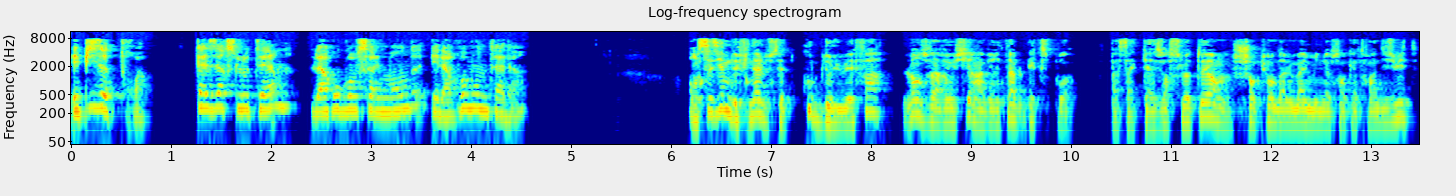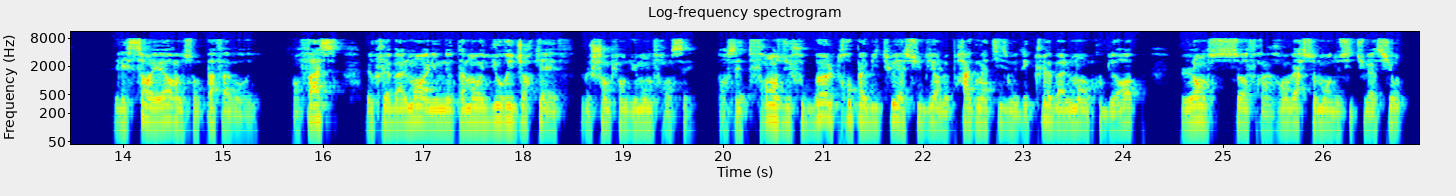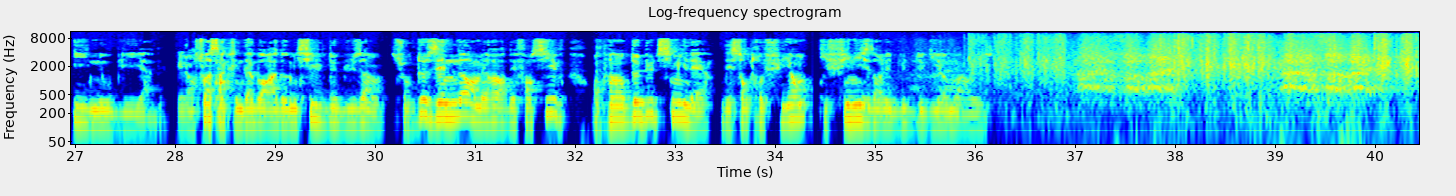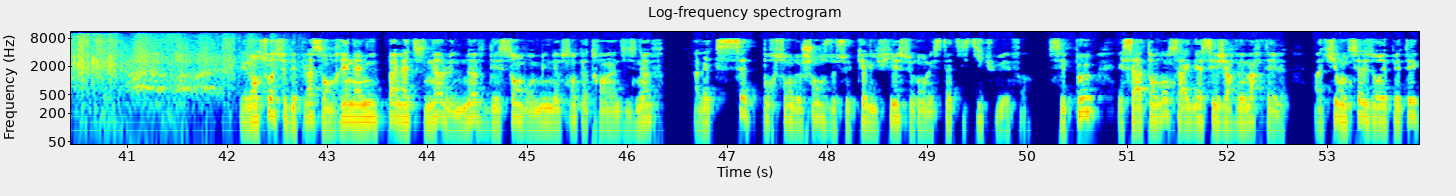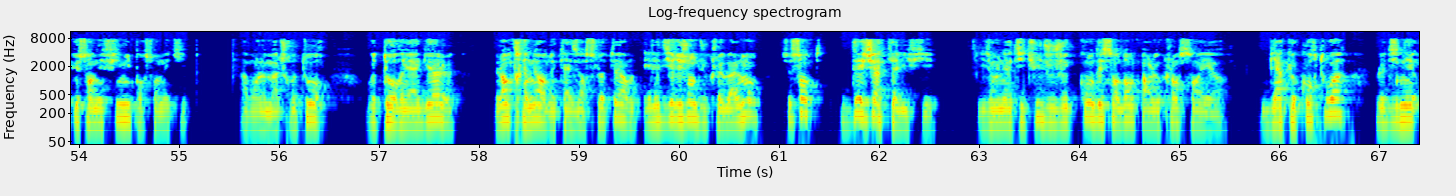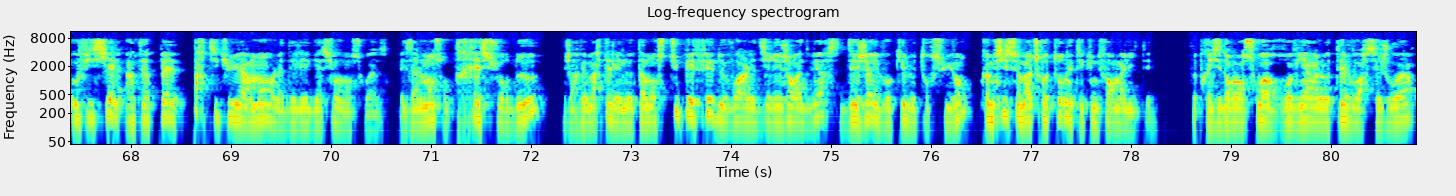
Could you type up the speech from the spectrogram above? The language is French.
Épisode 3 Kaiserslautern, l'arrogance allemande et la remontada. En 16e de finale de cette Coupe de l'UEFA, Lens va réussir un véritable exploit. Face à Kaiserslautern, champion d'Allemagne 1998, les 100 ne sont pas favoris. En face, le club allemand aligne notamment Yuri Djorkaeff, le champion du monde français. Dans cette France du football trop habituée à subir le pragmatisme des clubs allemands en Coupe d'Europe, Lens s'offre un renversement de situation inoubliable. Les Lensois s'inclinent d'abord à domicile de buts sur deux énormes erreurs défensives en prenant deux buts similaires, des centres fuyants qui finissent dans les buts de Guillaume Waruz. Les Lensois se déplacent en Rhénanie-Palatinat le 9 décembre 1999 avec 7% de chances de se qualifier selon les statistiques UEFA. C'est peu et ça a tendance à agacer Gervais Martel, à qui on ne cesse de répéter que c'en est fini pour son équipe. Avant le match retour, Otto Rehagel, l'entraîneur de Kaiserslautern et les dirigeants du club allemand se sentent déjà qualifiés. Ils ont une attitude jugée condescendante par le clan sans Bien que courtois, le dîner officiel interpelle particulièrement la délégation lançoise. Les Allemands sont très sûrs d'eux. Gervais Martel est notamment stupéfait de voir les dirigeants adverses déjà évoquer le tour suivant, comme si ce match retour n'était qu'une formalité. Le président lançois revient à l'hôtel voir ses joueurs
